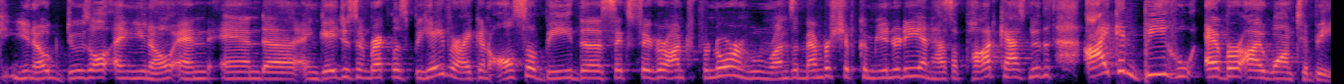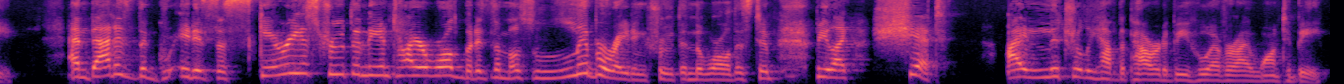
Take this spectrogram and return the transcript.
you know does all and you know and and uh, engages in reckless behavior. I can also be the six figure entrepreneur who runs a membership community and has a podcast do this. I can be whoever i want to be. And that is the it is the scariest truth in the entire world but it's the most liberating truth in the world is to be like shit i literally have the power to be whoever i want to be.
